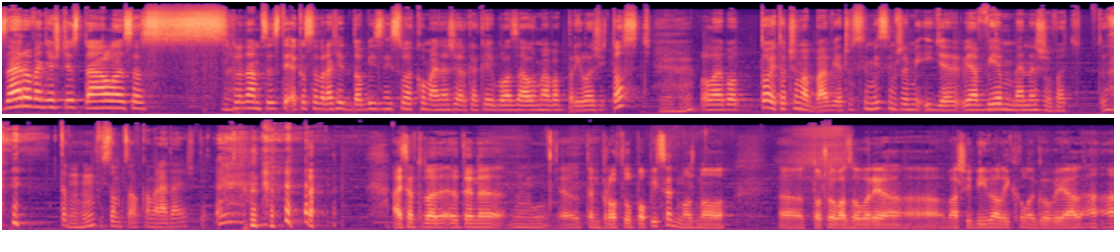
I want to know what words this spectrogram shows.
zároveň ešte stále sa hľadám cesty, ako sa vrátiť do biznisu ako manažérka, keď bola zaujímavá príležitosť, uh-huh. lebo to je to, čo ma baví a čo si myslím, že mi ide. Ja viem manažovať. to uh-huh. som celkom rada ešte. Aj sa to ten, mm, ten profil popísať, možno to, čo o vás hovoria eh, vaši bývalí kolegovia. A, a,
